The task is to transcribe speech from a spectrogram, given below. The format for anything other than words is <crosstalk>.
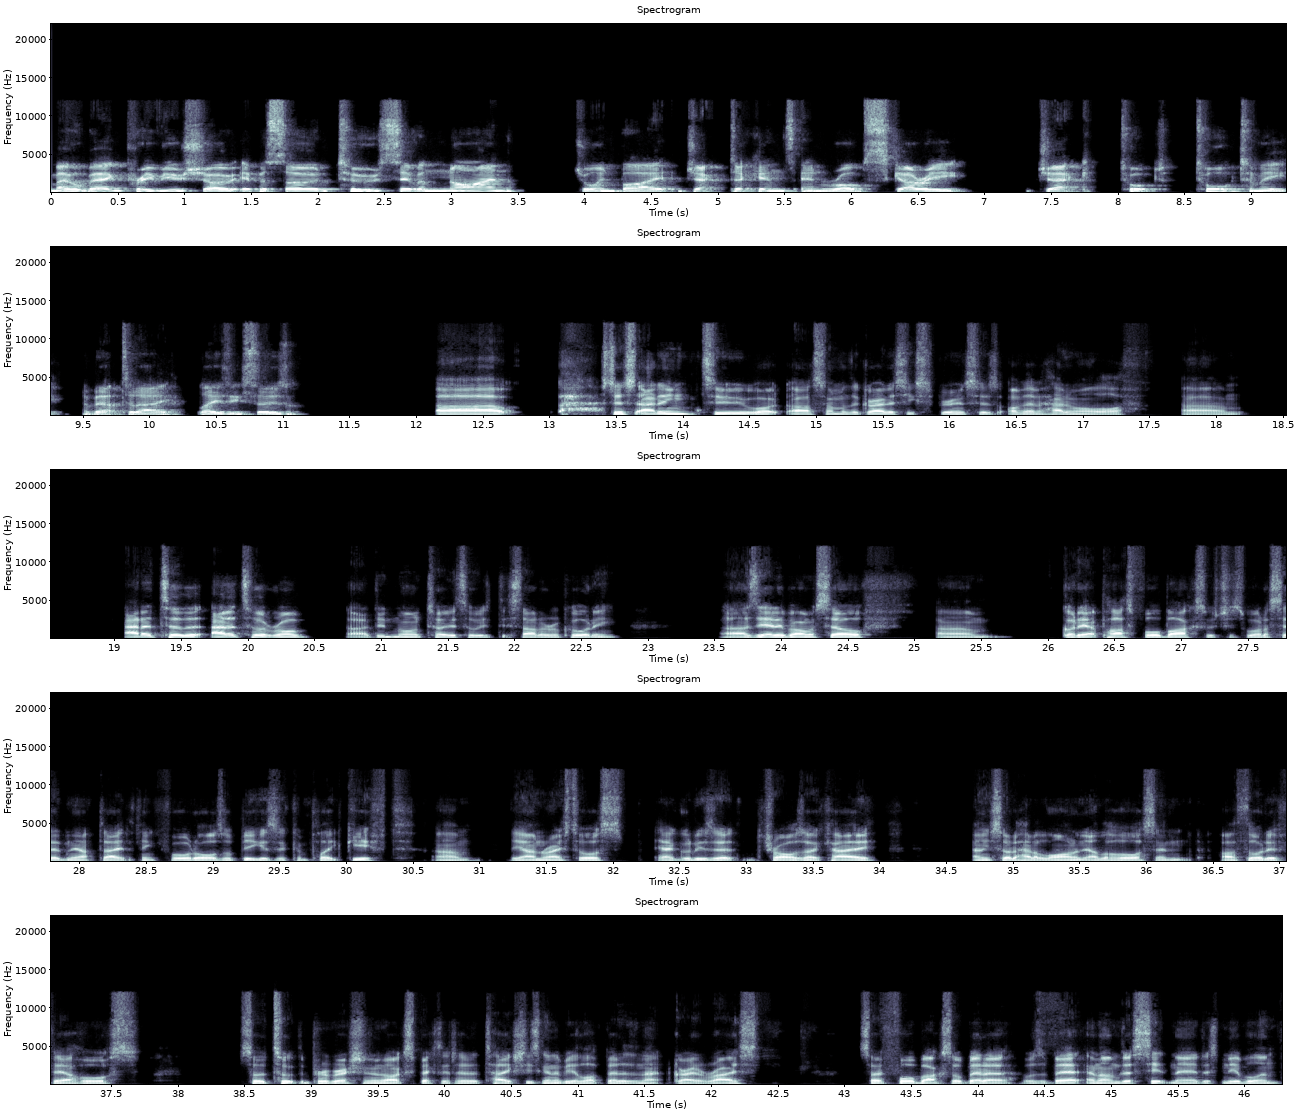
Mailbag Preview Show, episode 279, joined by Jack Dickens and Rob Scurry. Jack, talk, talk to me about today, Lazy Susan. Uh, <sighs> just adding to what are some of the greatest experiences I've ever had in my life. Um, added to the added to it, Rob. I didn't want to tell you until we started recording. Uh, I was out by myself. Um, got out past four bucks, which is what I said in the update. I think four dollars or big is a complete gift. Um, the unraced horse, how good is it? The trial's okay. And we sort of had a line on the other horse, and I thought if our horse sort of took the progression that I expected her to take, she's going to be a lot better than that greater race. So four bucks or better was a bet, and I'm just sitting there just nibbling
